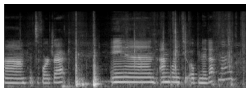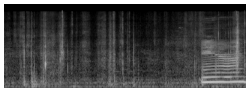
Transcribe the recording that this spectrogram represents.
Um, it's a four track. And I'm going to open it up now. And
